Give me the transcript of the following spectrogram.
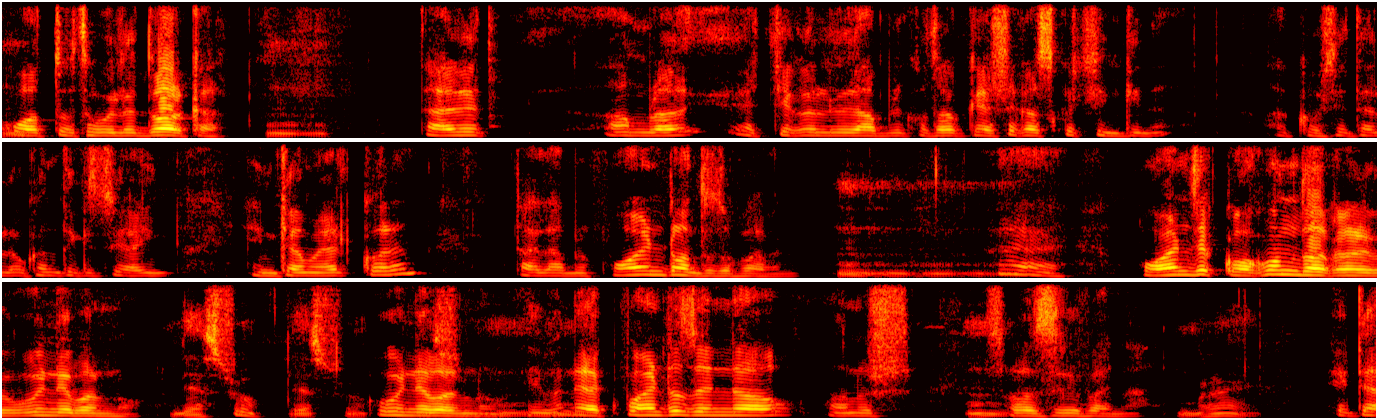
কত তো বলে দরকার তাহলে আমরা চেক করলে আপনি কোথাও ক্যাশে কাজ করছেন কি না আর করছি তাহলে ওখান থেকে কিছু ইনকাম অ্যাড করেন তাহলে আপনি পয়েন্ট অন্তত পাবেন। হ্যাঁ পয়েন্ট যে কখন দরকার হবে we never know we never know even এক পয়েন্টের জন্য মানুষ সরাসরি পায় না। এটা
